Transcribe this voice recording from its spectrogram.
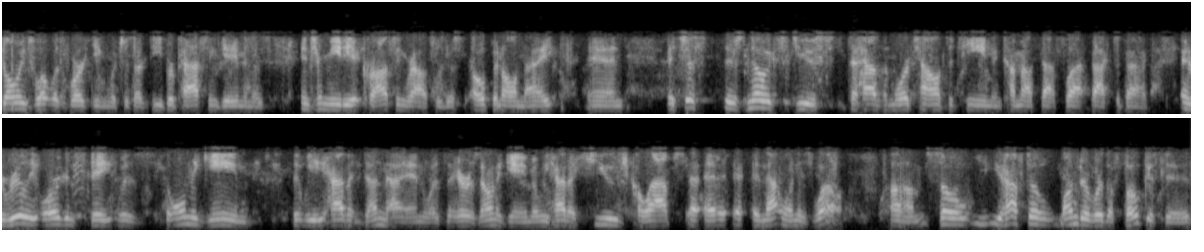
going to what was working, which is our deeper passing game and those intermediate crossing routes were just open all night and it's just there's no excuse to have the more talented team and come out that flat back to back. And really Oregon State was the only game that we haven't done that in was the Arizona game and we had a huge collapse in that one as well. Um, so you have to wonder where the focus is,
